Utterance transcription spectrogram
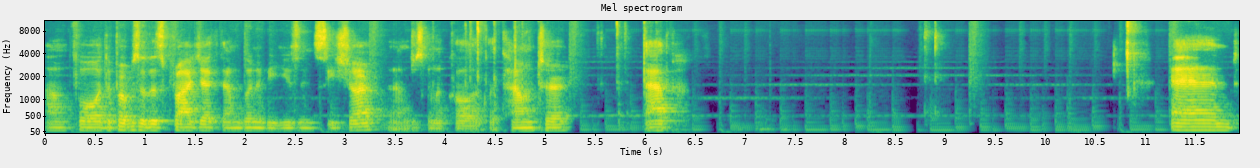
Um, for the purpose of this project, I'm going to be using C Sharp, and I'm just going to call it the counter app. And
